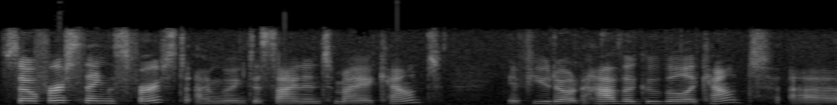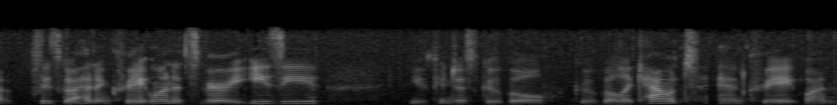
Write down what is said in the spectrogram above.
So first things first, I'm going to sign into my account. If you don't have a Google account, uh, please go ahead and create one. It's very easy. You can just Google Google account and create one.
